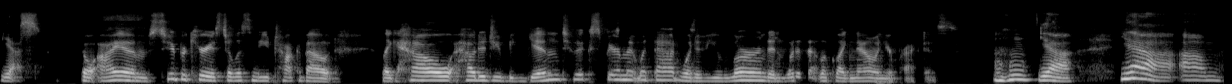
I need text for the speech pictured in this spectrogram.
Yes. So i am super curious to listen to you talk about like how how did you begin to experiment with that? What have you learned and what does that look like now in your practice Mm-hmm. Yeah, yeah. Um,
